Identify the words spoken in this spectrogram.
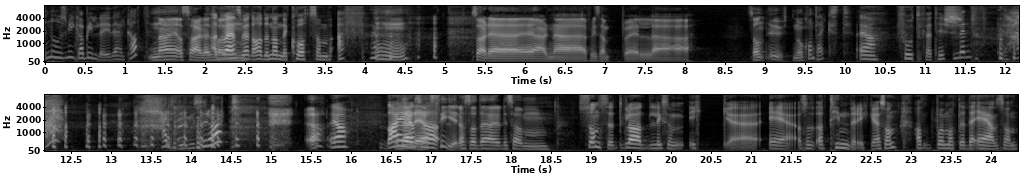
noen som ikke har bilde i det hele tatt. Nei, og så er det Ja, sånn det var en som hadde navnet Kåt som F. mm. Så er det gjerne for eksempel uh, sånn uten noe kontekst. Ja. Fotfetisj. Men hæ? Herregud, så rart. Ja. ja. Nei, det er det jeg altså sier. Altså, det er liksom Sånn sett glad liksom ikke er Altså at Tinder ikke er sånn. At på en måte det er en sånn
